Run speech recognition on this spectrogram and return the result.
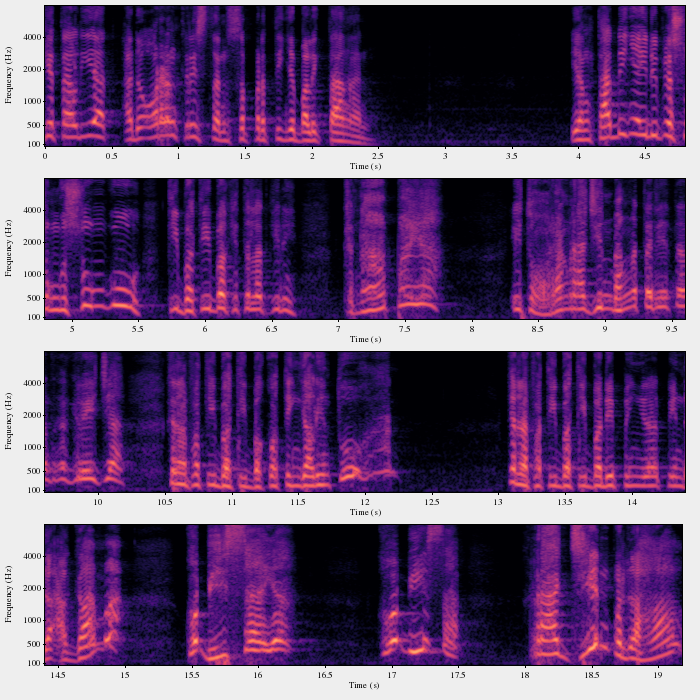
kita lihat ada orang Kristen sepertinya balik tangan. Yang tadinya hidupnya sungguh-sungguh, tiba-tiba kita lihat gini, kenapa ya? Itu orang rajin banget tadi datang ke gereja. Kenapa tiba-tiba kok tinggalin Tuhan? Kenapa tiba-tiba dipindah pindah agama? Kok bisa ya? Kok bisa? Rajin padahal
